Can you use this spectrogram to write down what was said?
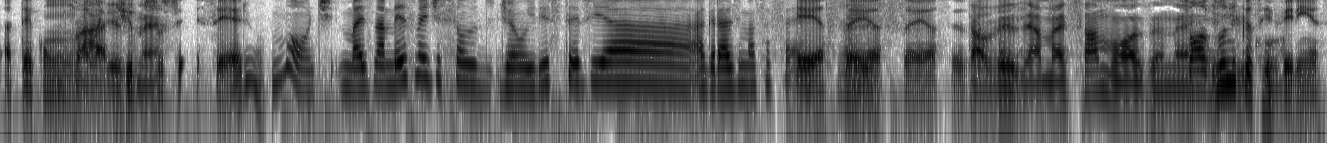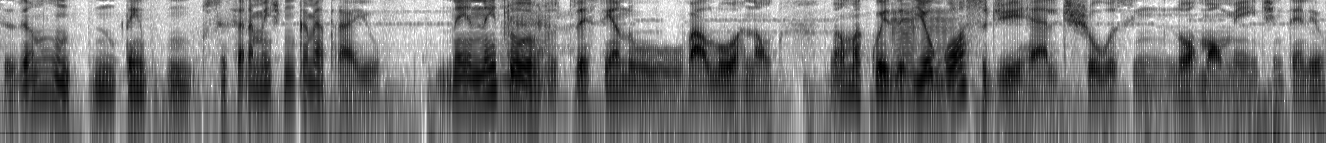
Até com um Várias, né? Sério? Um monte. Mas na mesma edição do Jean Willis teve a, a Grazi Massafera. Essa, É, essa, essa. Talvez é a mais famosa, né? São as únicas ficou. referências. Eu não, não tenho. Sinceramente, nunca me atraiu. Nem, nem tô É. descendo o valor, não. Não é uma coisa. E eu Uhum. gosto de reality show, assim, normalmente, entendeu?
